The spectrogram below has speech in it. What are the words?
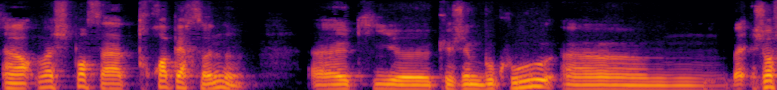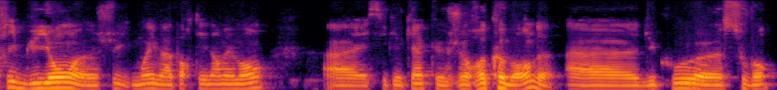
Alors, moi, je pense à trois personnes euh, qui, que j'aime beaucoup. Bah, Jean-Philippe Guyon, moi, il m'a apporté énormément et c'est quelqu'un que je recommande, du coup, souvent.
